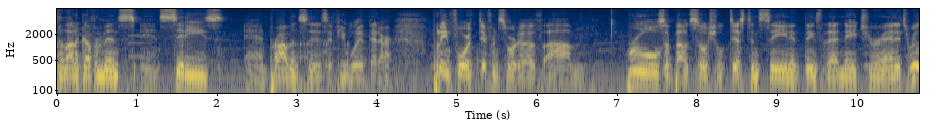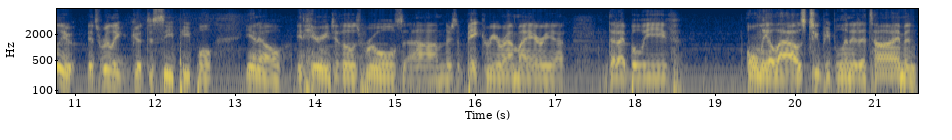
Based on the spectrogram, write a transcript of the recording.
a lot of governments and cities and provinces, if you would, that are putting forth different sort of um, rules about social distancing and things of that nature. And it's really it's really good to see people, you know, adhering to those rules. Um, there's a bakery around my area that I believe only allows two people in at a time, and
